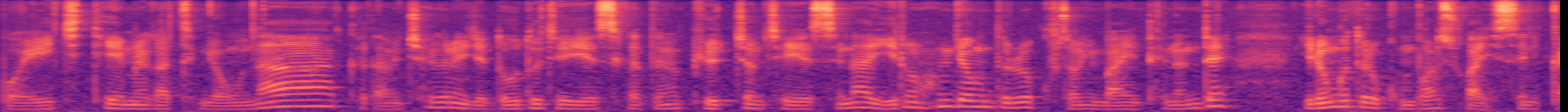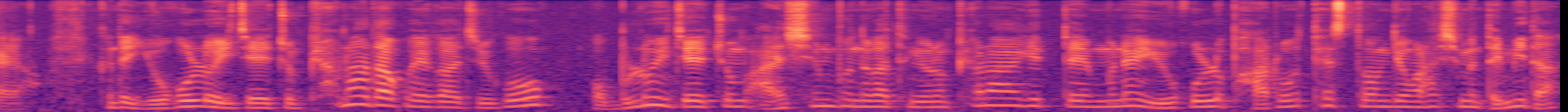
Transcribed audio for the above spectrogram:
뭐 HTML 같은 경우나 그 다음에 최근에 이제 Node.js 같은 Vue.js나 이런 환경들을 구성이 많이 되는데 이런 것들을 공부할 수가 있으니까요 근데 이걸로 이제 좀 편하다고 해가지고 뭐 물론 이제 좀 아시는 분들 같은 경우는 편하기 때문에 이걸로 바로 테스트 환경을 하시면 됩니다.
